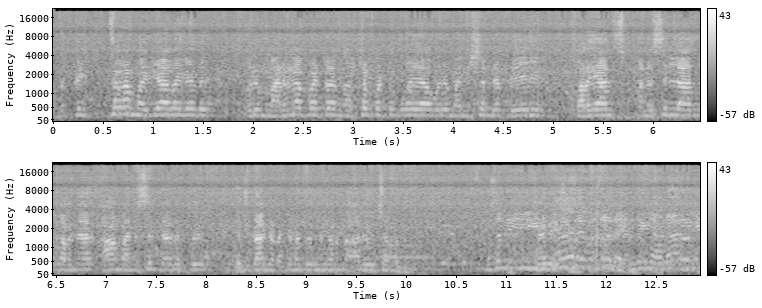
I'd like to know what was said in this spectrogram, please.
അതൊക്കെ ഇത്ര മര്യാദകേട് ഒരു മരണപ്പെട്ട നഷ്ടപ്പെട്ടു പോയ ഒരു മനുഷ്യന്റെ പേര് പറയാൻ മനസ്സില്ല എന്ന് പറഞ്ഞാൽ ആ മനസ്സിന്റെ അകത്ത് എന്താ കിടക്കണത് നിങ്ങളൊന്ന് ആലോചിച്ചാൽ മതി. എന്തെങ്കിലും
